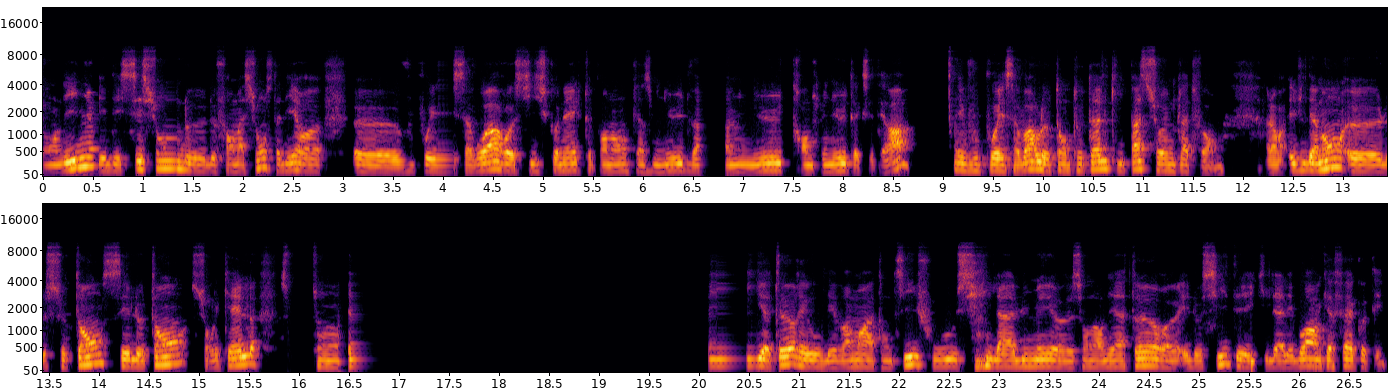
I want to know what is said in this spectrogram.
en ligne et des sessions de, formation, c'est-à-dire euh, euh, vous pouvez savoir euh, s'il se connecte pendant 15 minutes, 20 minutes, 30 minutes, etc. Et vous pouvez savoir le temps total qui passe sur une plateforme. Alors évidemment, ce temps, c'est le temps sur lequel son navigateur et où il est vraiment attentif ou s'il a allumé son ordinateur et le site et qu'il est allé boire un café à côté.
